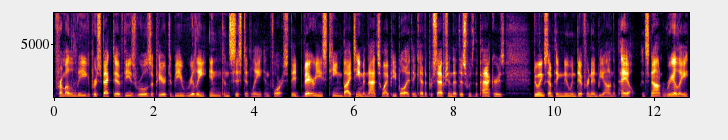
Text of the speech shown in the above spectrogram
from a league perspective, these rules appear to be really inconsistently enforced. It varies team by team. And that's why people, I think, had the perception that this was the Packers doing something new and different and beyond the pale. It's not really.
